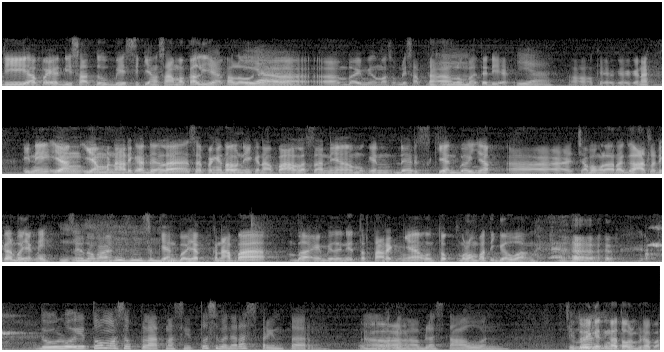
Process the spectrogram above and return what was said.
di apa ya di satu basic yang sama kali ya kalau yeah. udah uh, Mbak Emil masuk di Sabta hmm. Lomba tadi ya. Iya. Oke oke oke. Nah, ini yang yang menarik adalah saya pengen tahu nih kenapa alasannya mungkin dari sekian banyak uh, cabang olahraga atletik kan banyak nih, mm saya tahu kan. Sekian banyak kenapa Mbak Emil ini tertariknya untuk melompati gawang. Dulu itu masuk pelatnas itu sebenarnya sprinter umur ah. 15 tahun. Cuman, itu inget nggak tahun berapa?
